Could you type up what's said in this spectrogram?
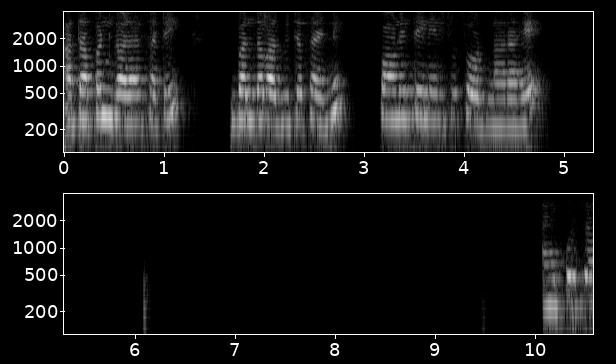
आता आपण गळ्यासाठी बंद बाजूच्या साईडने पावणे तीन इंच सोडणार आहे. आणि पुढचा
